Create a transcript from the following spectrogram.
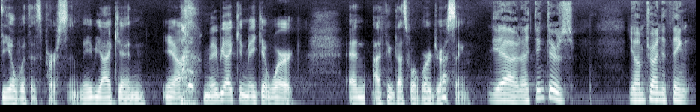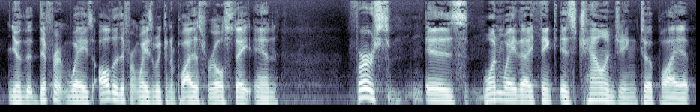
deal with this person. Maybe I can, you know, maybe I can make it work. And I think that's what we're addressing. Yeah, and I think there's, you know, I'm trying to think, you know, the different ways, all the different ways we can apply this real estate. And first is one way that I think is challenging to apply it,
